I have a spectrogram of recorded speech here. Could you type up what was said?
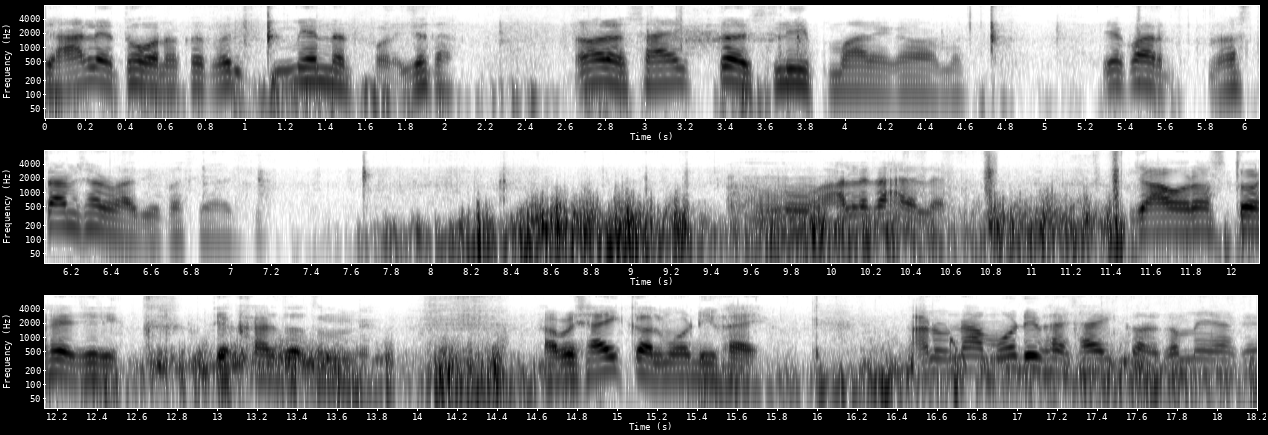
એ હાલે તો નકર મહેનત પડે. જતા. અરે સાયકલ સ્લીપ મારે ગાવામાં એકવાર રસ્તામાં ચડવા દઉં પછી હજી હાલે તો હાલે. જાઓ, રસ્તો છે જરીક દેખાડ દો તમને. આપણે સાયકલ મોડીફાય આનું નામ મોડીફાય સાયકલ. ગમે ત્યાં કે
